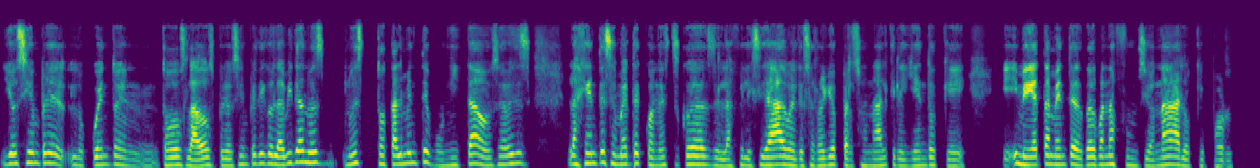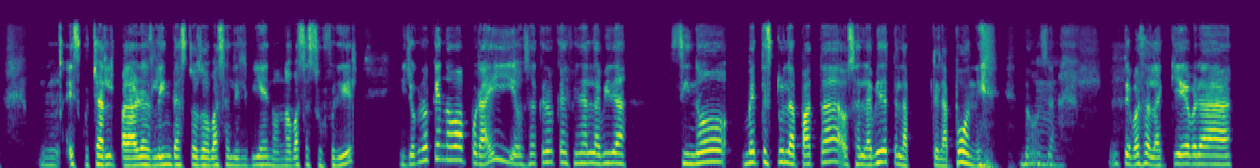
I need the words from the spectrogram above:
yo siempre lo cuento en todos lados, pero siempre digo, la vida no es, no es totalmente bonita, o sea, a veces la gente se mete con estas cosas de la felicidad o el desarrollo personal creyendo que inmediatamente después van a funcionar o que por mm, escuchar palabras lindas todo va a salir bien o no vas a sufrir. Y yo creo que no va por ahí, o sea, creo que al final la vida, si no metes tú la pata, o sea, la vida te la, te la pone, ¿no? O sea, mm te vas a la quiebra,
